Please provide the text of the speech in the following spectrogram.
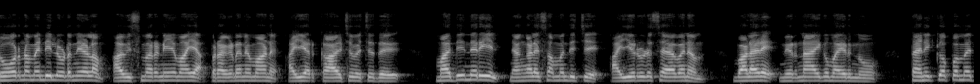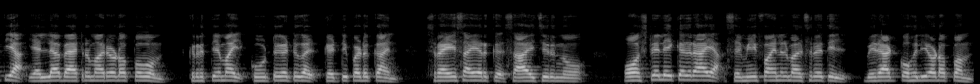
ടൂർണമെന്റിലുടനീളം അവിസ്മരണീയമായ പ്രകടനമാണ് അയ്യർ കാഴ്ചവെച്ചത്. മദീനരിയിൽ ഞങ്ങളെ സംബന്ധിച്ച് അയ്യരുടെ സേവനം വളരെ നിർണായകമായിരുന്നു. തനിക്കൊപ്പമെത്തിയ എല്ലാ ബാറ്റർമാരോടൊപ്പവും കൃത്യമായി കൂട്ടുകെട്ടുകൾ കെട്ടിപ്പടുക്കാൻ ശ്രേയസ് സാധിച്ചിരുന്നു. ഓസ്ട്രേലിയക്കെതിരായ സെമിഫൈനൽ മത്സരത്തിൽ വിരാട് കോഹ്ലിയോടൊപ്പം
